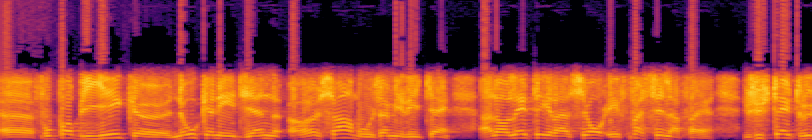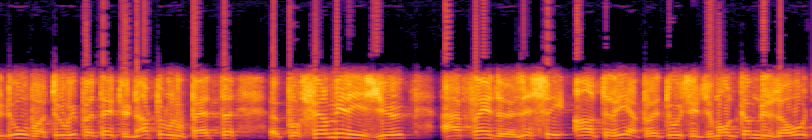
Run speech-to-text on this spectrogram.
euh, faut pas oublier que nos Canadiennes ressemblent aux Américains. Alors, l'intégration est facile à faire. Justin Trudeau va trouver peut-être une entourloupette euh, pour fermer les yeux afin de laisser entrer, après tout, c'est du monde comme nous autres,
